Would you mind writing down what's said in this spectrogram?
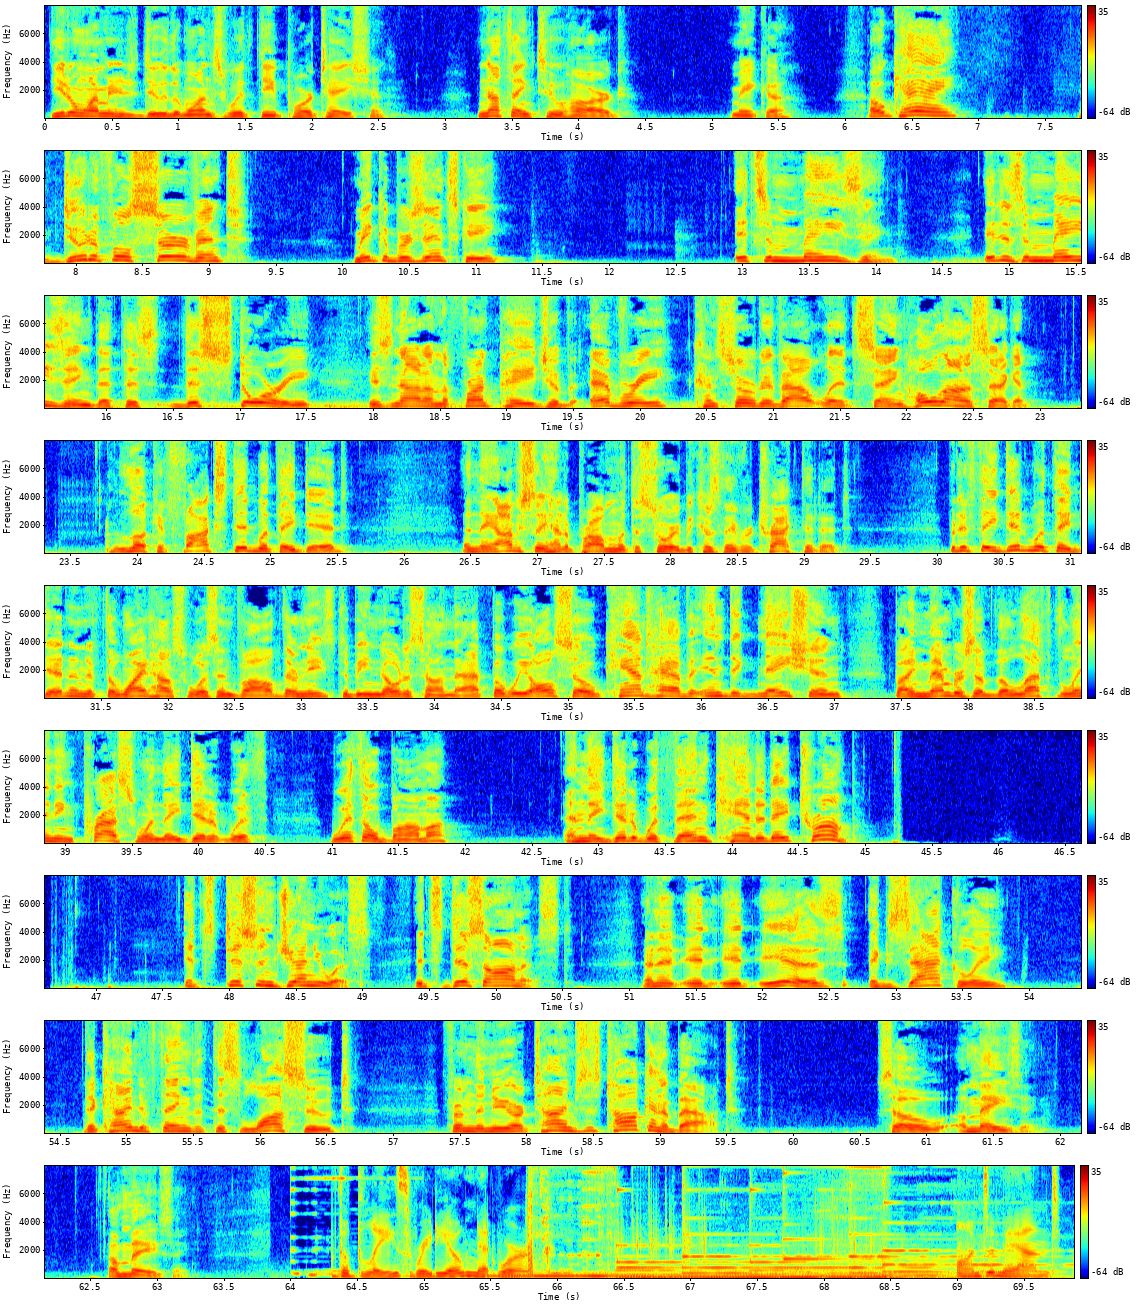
You don't want me to do the ones with deportation. Nothing too hard, Mika. Okay. Dutiful servant, Mika Brzezinski. It's amazing. It is amazing that this this story is not on the front page of every conservative outlet saying, "Hold on a second. Look, if Fox did what they did, and they obviously had a problem with the story because they retracted it. But if they did what they did, and if the White House was involved, there needs to be notice on that. But we also can't have indignation by members of the left leaning press when they did it with, with Obama and they did it with then candidate Trump. It's disingenuous. It's dishonest. And it, it, it is exactly the kind of thing that this lawsuit from the New York Times is talking about. So amazing. Amazing. The Blaze Radio Network. On demand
